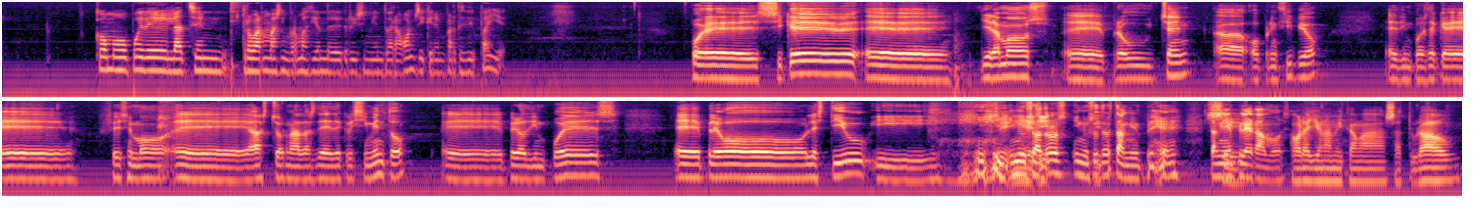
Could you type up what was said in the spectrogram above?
¿cómo puede la Chen trobar más información de crecimiento Aragón si quieren participar? Pues sí que eh, éramos eh, pro Chen uh, ao principio, e dimpois de que fésemos eh, as jornadas de, de crecimiento eh, pero dimpois eh, plegó l'estiu y, y, sí, y, nosotros y, y nosotros también ple, también sí. plegamos. Ahora hay una mica más saturado.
